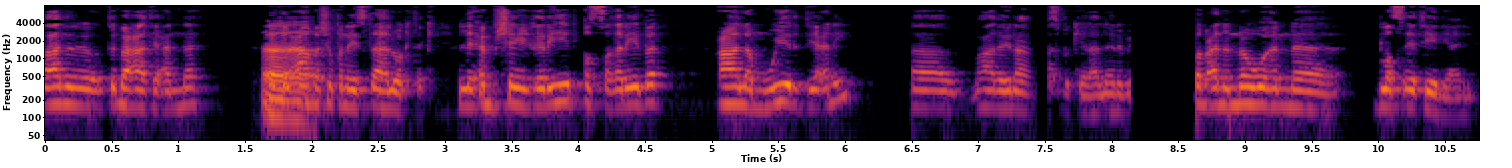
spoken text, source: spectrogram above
هذه انطباعاتي عنه. بشكل عام آه أشوف أنه يستاهل وقتك. اللي يحب شيء غريب قصة غريبة عالم ويرد يعني آه هذا يناسبك يا الأنمي. طبعا ننوه إنه بلس 18 يعني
